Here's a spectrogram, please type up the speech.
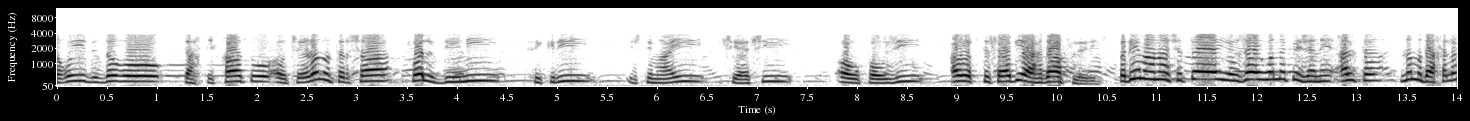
هغوی د دغو تحقیقاتو او څېړنو تر شا خپل دیني، فکري، اجتماعي، سیاسي، او پوځي او اقتصادي اهداف لري په دې معنی چې ته یو ځای ونه پیژنې الته نه مداخله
